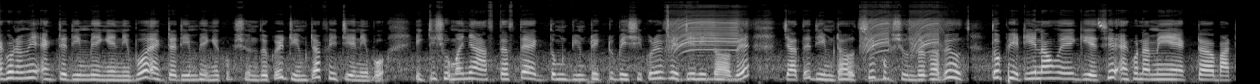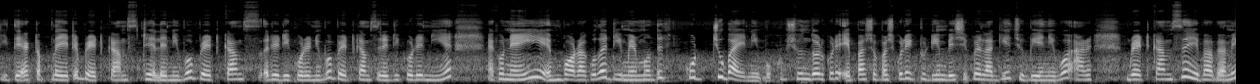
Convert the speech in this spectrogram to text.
এখন আমি একটা ডিম ভেঙে নিব, একটা ডিম ভেঙে খুব সুন্দর করে ডিমটা ফেটিয়ে নেব। একটু সময় নিয়ে আস্তে আস্তে একদম ডিমটা একটু বেশি করে ফেটিয়ে নিতে হবে, যাতে ডিমটা হচ্ছে খুব সুন্দরভাবে হচ্ছে। তো ফেটিয়ে না হয়ে গিয়েছে, এখন আমি একটা বাটিতে, একটা প্লেটে ব্রেড ক্রামস ঢেলে নিব। ব্রেড ক্রামস রেডি করে নিব। ব্রেড ক্রামস রেডি করে নিয়ে এখন এই বড়াগুলো ডিমের মধ্যে চুবাই নিব। খুব সুন্দর করে এপাশ ওপাশ করে একটু ডিম বেশি করে লাগিয়ে চুবিয়ে নিব আর ব্রেড ক্রামসে এভাবে আমি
